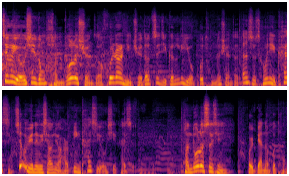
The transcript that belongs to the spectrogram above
这个游戏中很多的选择会让你觉得自己跟利有不同的选择。但是从你开始教育那个小女孩并开始游戏开始，很多的事情会变得不同。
